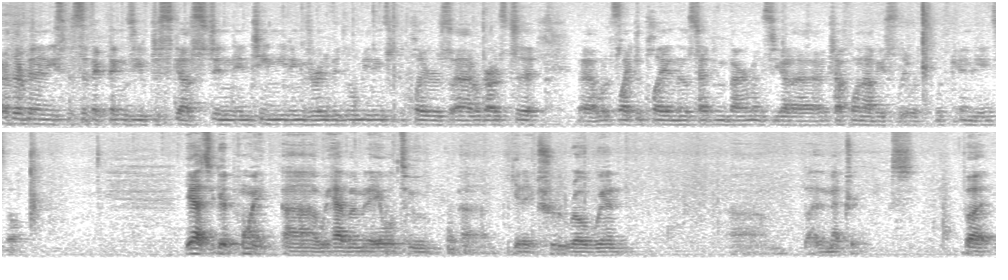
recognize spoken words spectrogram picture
have there been any specific things you've discussed in, in team meetings or individual meetings with the players uh, regards to uh, what it's like to play in those type of environments? You got a tough one, obviously, with, with in Gainesville. Yeah, it's a good point. Uh, we haven't been able to uh, get a true road win um, by the metrics, but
